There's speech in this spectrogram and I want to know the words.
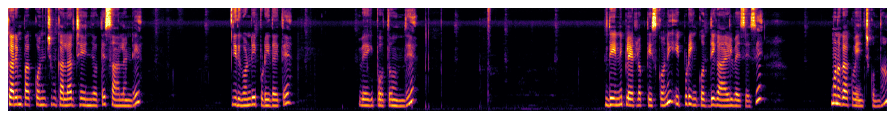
కరింపాకు కొంచెం కలర్ చేంజ్ అవుతే చాలండి ఇదిగోండి ఇప్పుడు ఇదైతే వేగిపోతూ ఉంది. దీన్ని ప్లేట్లోకి తీసుకొని ఇప్పుడు ఇంకొద్దిగా ఆయిల్ వేసేసి మునగాకు వేయించుకుందాం.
